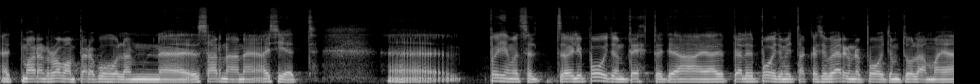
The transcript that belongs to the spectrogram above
et ma arvan, Rovanpera puhul on sarnane asi, et põhimõtteliselt oli poodium tehtud ja, ja peale poodiumit hakkas juba järgmine poodium tulema ja,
